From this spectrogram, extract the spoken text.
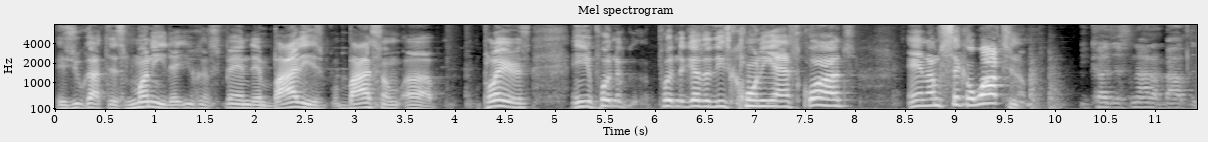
is you got this money that you can spend and buy these buy some uh, players, and you're putting putting together these corny ass squads, and I'm sick of watching them. Because it's not about the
